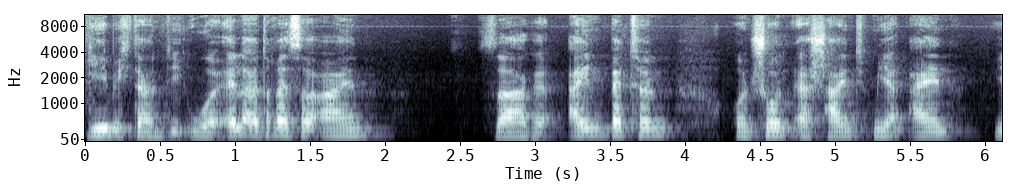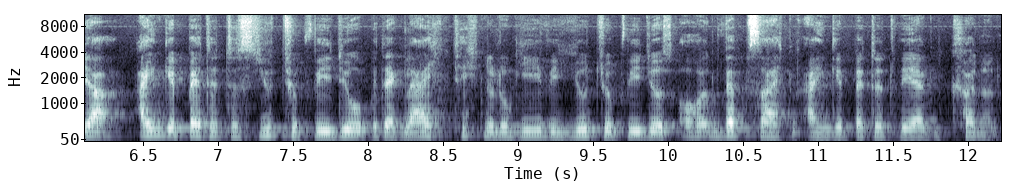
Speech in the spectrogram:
gebe ich dann die URL-Adresse ein, sage einbetten und schon erscheint mir ein ja, eingebettetes YouTube-Video mit der gleichen Technologie wie YouTube-Videos auch in Webseiten eingebettet werden können.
